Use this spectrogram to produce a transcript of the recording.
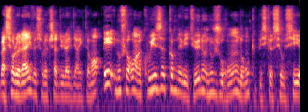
bah, sur le live, sur le chat du live directement. Et nous ferons un quiz comme d'habitude. Nous jouerons donc, puisque c'est aussi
